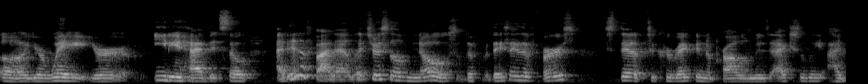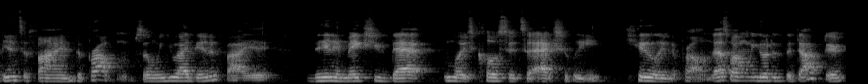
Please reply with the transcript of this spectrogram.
uh, your weight, your eating habits. So identify that. Let yourself know. So the, they say the first step to correcting the problem is actually identifying the problem. So when you identify it, then it makes you that much closer to actually healing the problem. That's why when we go to the doctor,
